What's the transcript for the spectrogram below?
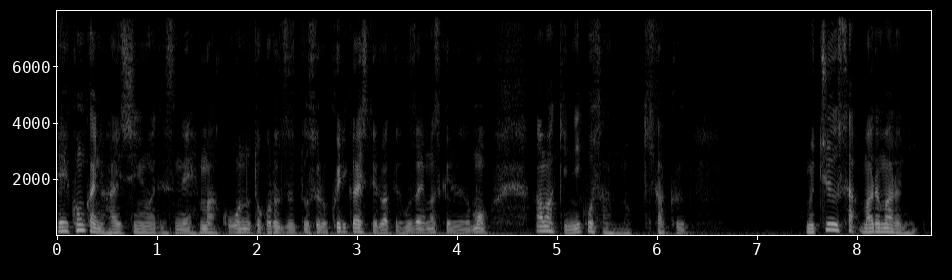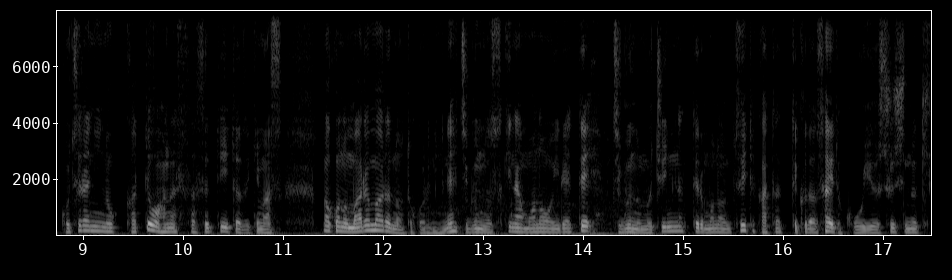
えー、今回の配信はですね、まあ、ここのところずっとそれを繰り返しているわけでございますけれども、天木ニコさんの企画、夢中さ〇〇に、こちらに乗っかってお話しさせていただきます。まあ、この〇〇のところにね、自分の好きなものを入れて、自分の夢中になっているものについて語ってくださいと、こういう趣旨の企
